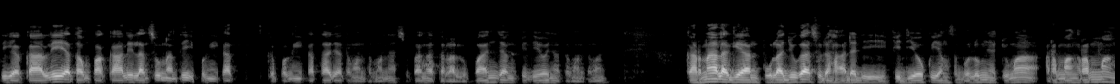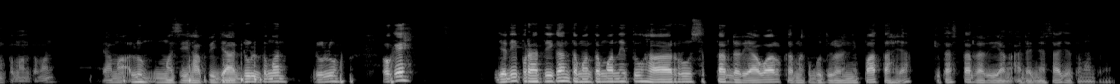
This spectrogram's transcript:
tiga kali atau empat kali langsung nanti pengikat ke pengikat saja teman-teman ya, supaya nggak terlalu panjang videonya teman-teman. Karena lagian pula juga sudah ada di videoku yang sebelumnya cuma remang-remang teman-teman. Ya maklum masih HP jadul teman dulu. Oke. Jadi perhatikan teman-teman itu harus start dari awal karena kebetulan ini patah ya. Kita start dari yang adanya saja teman-teman.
